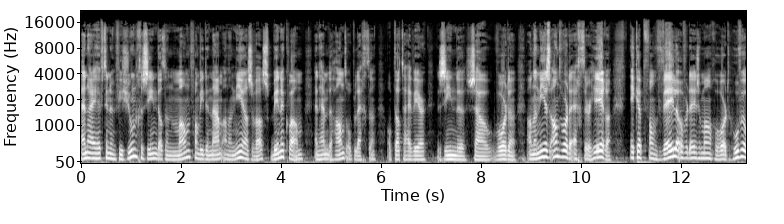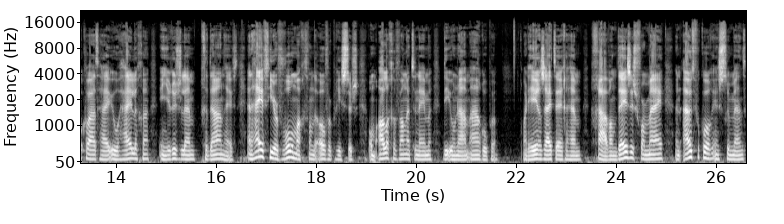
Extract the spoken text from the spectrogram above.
En hij heeft in een visioen gezien dat een man van wie de naam Ananias was, binnenkwam en hem de hand oplegde, opdat hij weer ziende zou worden. Ananias antwoordde echter, Heere, ik heb van velen over deze man gehoord hoeveel kwaad hij uw heilige in Jeruzalem gedaan heeft. En hij heeft hier volmacht van de overpriesters om alle gevangen te nemen die uw naam aanroepen. Maar de Heere zei tegen hem: Ga, want deze is voor mij een uitverkoren instrument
